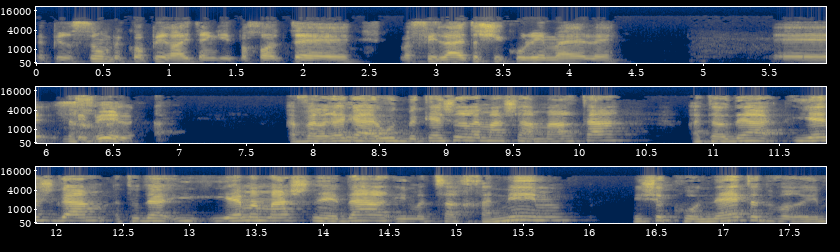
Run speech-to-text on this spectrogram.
בפרסום, בקופי רייטינג, היא פחות מפעילה את השיקולים האלה. Uh, סיביל. אבל רגע, אהוד, בקשר למה שאמרת, אתה יודע, יש גם, אתה יודע, יהיה ממש נהדר אם הצרכנים, מי שקונה את הדברים,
